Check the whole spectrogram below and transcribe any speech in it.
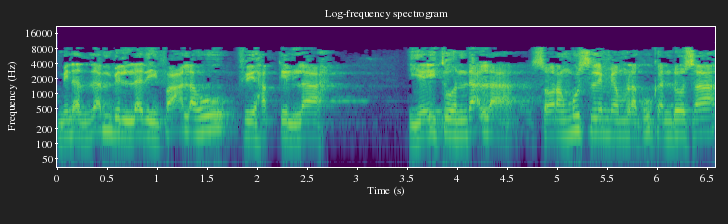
min adz-dzambi alladhi fa'alahu fi haqqillah, yaitu hendaklah seorang muslim yang melakukan dosa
